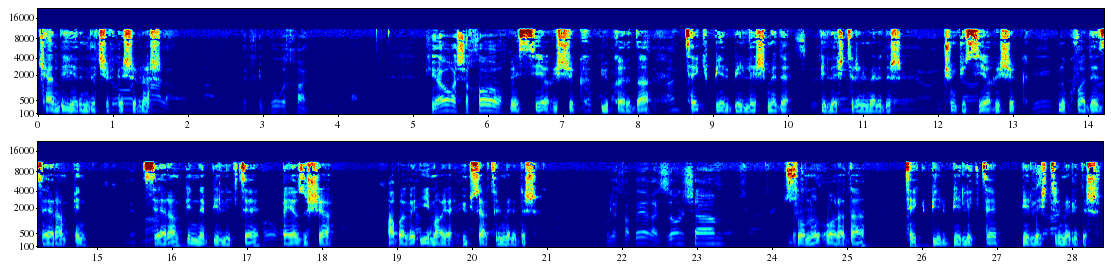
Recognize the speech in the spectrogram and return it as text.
kendi yerinde çiftleşirler. Ve siyah ışık yukarıda tek bir birleşmede birleştirilmelidir. Çünkü siyah ışık Nukva'de Zerampin, Zerampin'le birlikte beyaz ışığa, Aba ve imaya yükseltilmelidir. Sonu orada tek bir birlikte birleştirmelidir.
